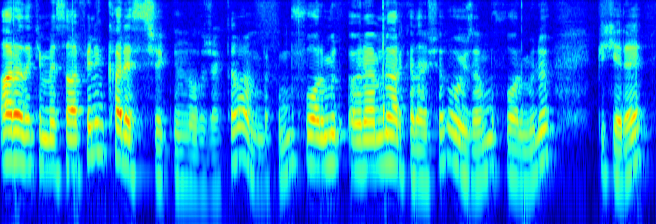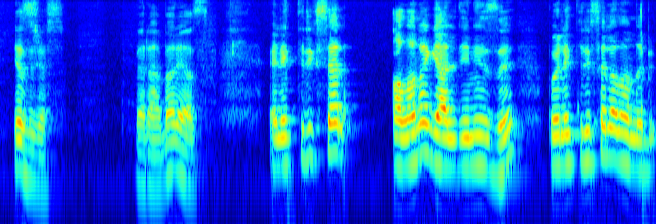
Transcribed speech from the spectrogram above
aradaki mesafenin karesi şeklinde olacak. Tamam mı? Bakın bu formül önemli arkadaşlar. O yüzden bu formülü bir kere yazacağız. Beraber yazdık. Elektriksel alana geldiğinizde bu elektriksel alanda bir,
